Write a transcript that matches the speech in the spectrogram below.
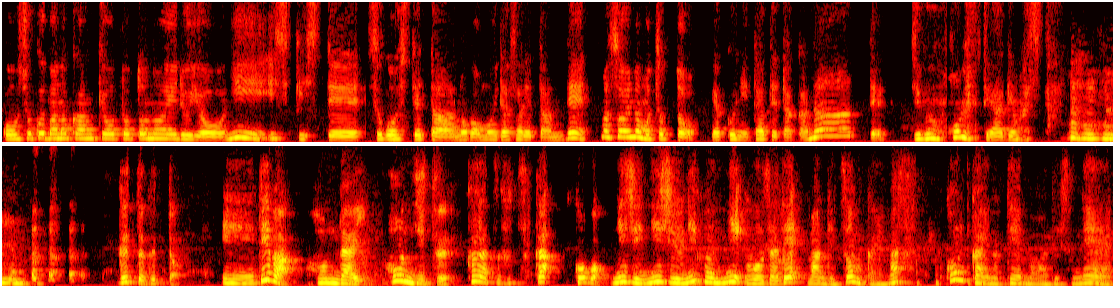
こう職場の環境を整えるように意識して過ごしてたのが思い出されたんで、まあ、そういうのもちょっと役に立てたかなって自分を褒めてあげました。グッドグッド。えー、では本題本日9月2日午後2時22分に魚座で満月を迎えます。今回のテーマはですね、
